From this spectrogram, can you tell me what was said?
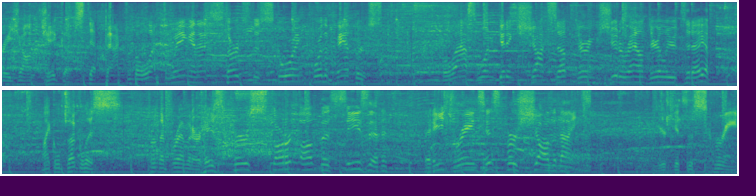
Trajan Jacobs step back from the left wing, and that starts the scoring for the Panthers. The last one getting shots up during shoot around earlier today. Michael Douglas from the perimeter. His first start of the season, and he drains his first shot of the night. Here gets a screen.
